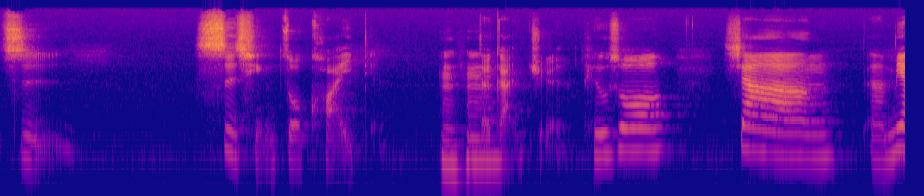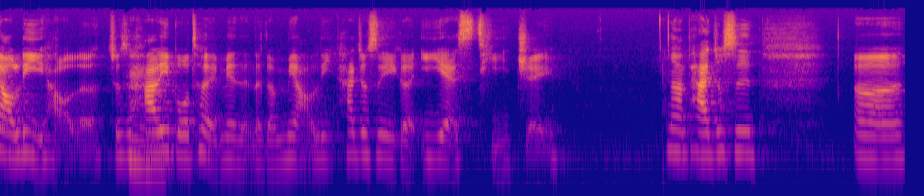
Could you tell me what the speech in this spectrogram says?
制事情做快一点的感觉。嗯、比如说像呃妙丽好了，就是哈利波特里面的那个妙丽，她、嗯、就是一个 ESTJ，那她就是呃。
